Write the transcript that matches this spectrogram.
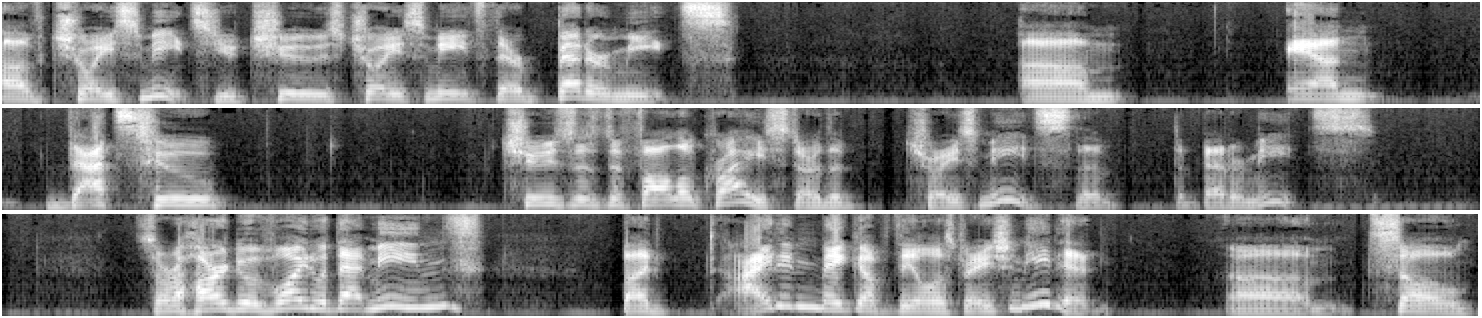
of choice meats. You choose choice meats; they're better meats. Um, and that's who chooses to follow Christ are the choice meats, the the better meats. Sort of hard to avoid what that means, but I didn't make up the illustration; he did. Um, so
